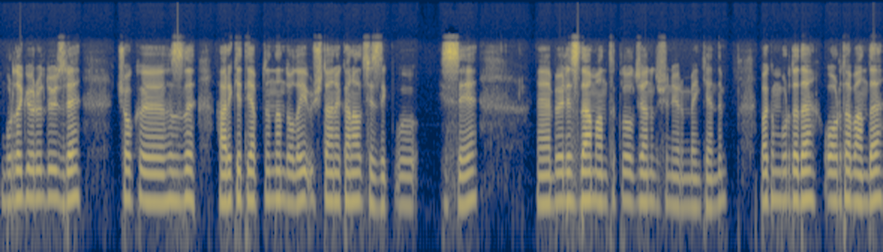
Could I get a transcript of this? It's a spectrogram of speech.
burada görüldüğü üzere çok e, hızlı hareket yaptığından dolayı 3 tane kanal çizdik bu hisseye. E, böylesi daha mantıklı olacağını düşünüyorum ben kendim. Bakın burada da orta banda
